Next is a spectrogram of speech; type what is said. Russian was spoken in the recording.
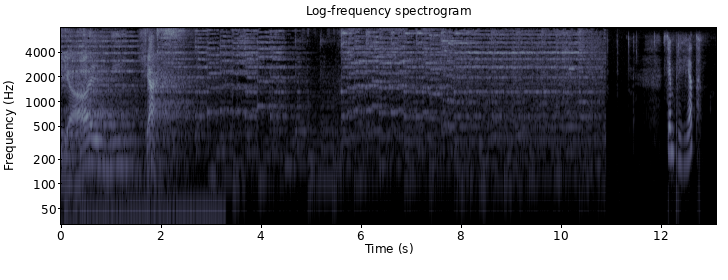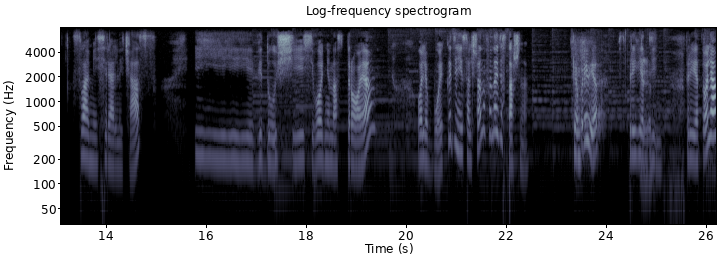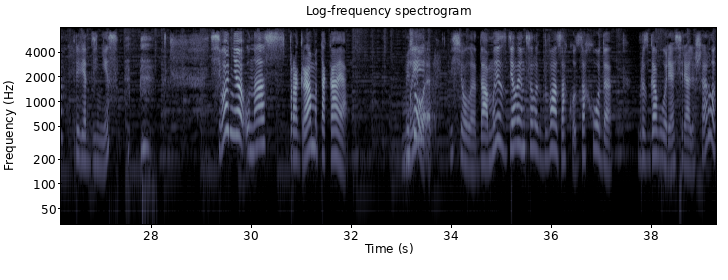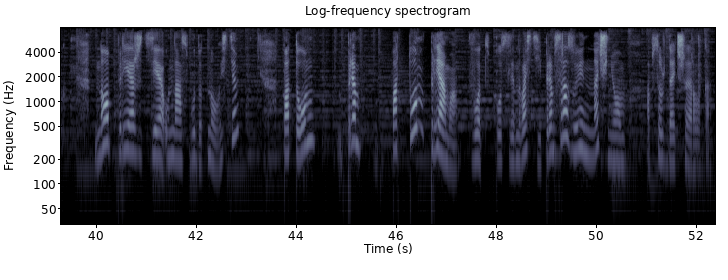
Сериальный час. Всем привет! С вами «Сериальный час» и ведущие сегодня нас трое. Оля Бойко, Денис Альшанов и Надя Сташина. Всем привет! Привет, привет. День. Привет, Оля. Привет, Денис. Сегодня у нас программа такая. Веселая. Мы... Веселая, да. Мы сделаем целых два захода в разговоре о сериале «Шерлок». Но прежде у нас будут новости. Потом, прям потом прямо, вот после новостей, прям сразу и начнем обсуждать Шерлока.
